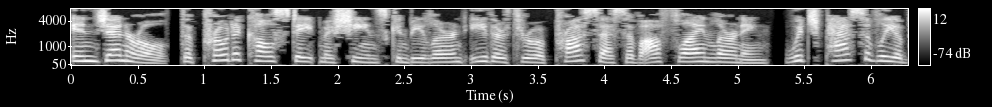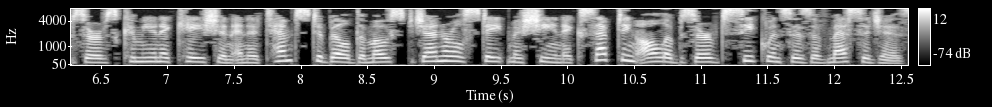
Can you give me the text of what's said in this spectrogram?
In general, the protocol state machines can be learned either through a process of offline learning, which passively observes communication and attempts to build the most general state machine accepting all observed sequences of messages,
